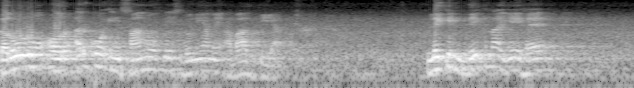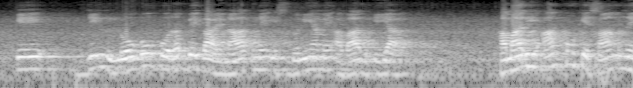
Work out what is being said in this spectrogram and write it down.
करोड़ों और अरबों इंसानों को इस दुनिया में आबाद किया। लेकिन देखना ये है कि जिन लोगों को रब कायनात ने इस दुनिया में आबाद किया हमारी आँखों के सामने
